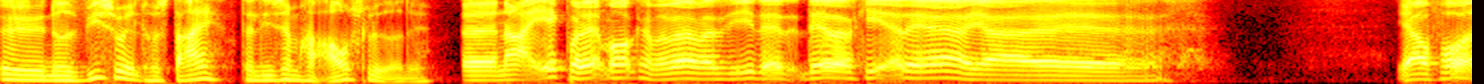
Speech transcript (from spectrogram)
øh, noget visuelt hos dig, der ligesom har afsløret det. Øh, nej, ikke på den måde, kan man i hvert fald sige. Det, det der sker, det er, at jeg... Øh, jeg fået,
